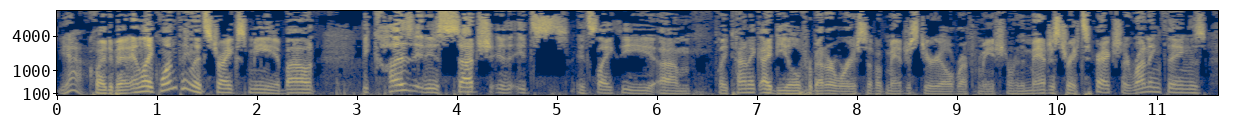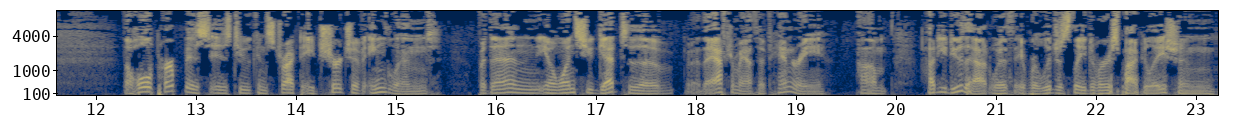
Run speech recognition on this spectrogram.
yeah. quite a bit. And like one thing that strikes me about because it is such it's it's like the um, Platonic ideal for better or worse of a magisterial reformation where the magistrates are actually running things. The whole purpose is to construct a Church of England, but then you know once you get to the the aftermath of Henry. Um, how do you do that with a religiously diverse population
